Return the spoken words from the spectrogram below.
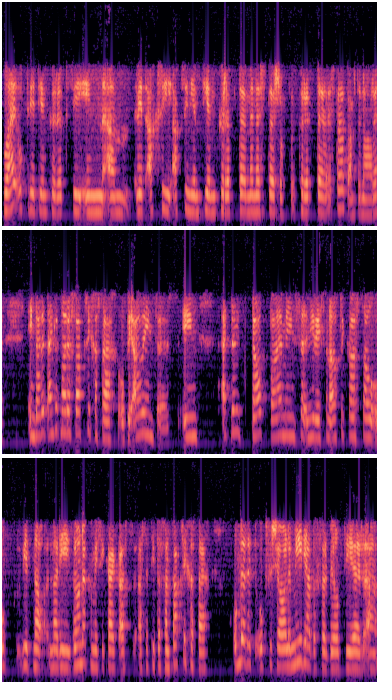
hoe hy optree teen korrupsie en um weet aksie aksie neem teen korrupte ministers of korrupte staatsamptenare en dat dit eintlik maar 'n faksie geveg op die ou end is en ek dink dalk baie mense in die res van Afrika sal ook weet nou na die sonderkommissie kyk as as 'n tipe van faksie geveg omdat dit op sosiale media byvoorbeeld deur uh,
